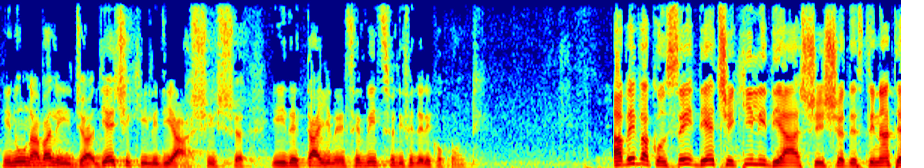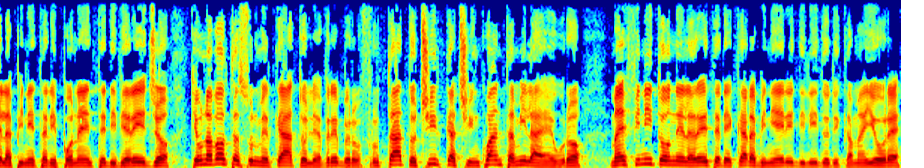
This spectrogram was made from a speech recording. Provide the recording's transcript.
in una valigia 10 kg di hashish. I dettagli nel servizio di Federico Conti. Aveva con sé 10 kg di hashish destinati alla pineta riponente di Viareggio, che una volta sul mercato gli avrebbero fruttato circa 50.000 euro, ma è finito nella rete dei carabinieri di Lido di Camaiore,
